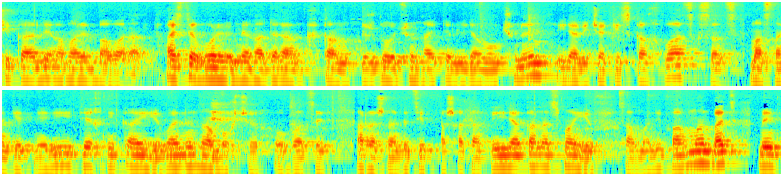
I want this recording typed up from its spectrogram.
չի կարելի համարել բավարար։ Այստեղ որևէ մեղադրանք կամ դժգոհություն հայտնելու իրավունք չունեմ, իրավիճակից կախված, սկսած մասնագետների, տեխնիկայի եւ այլն ամբողջը ուղղված է առաջնագծի աշխատանքի իրականացման եւ սահմանի պահման, բայց մենք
